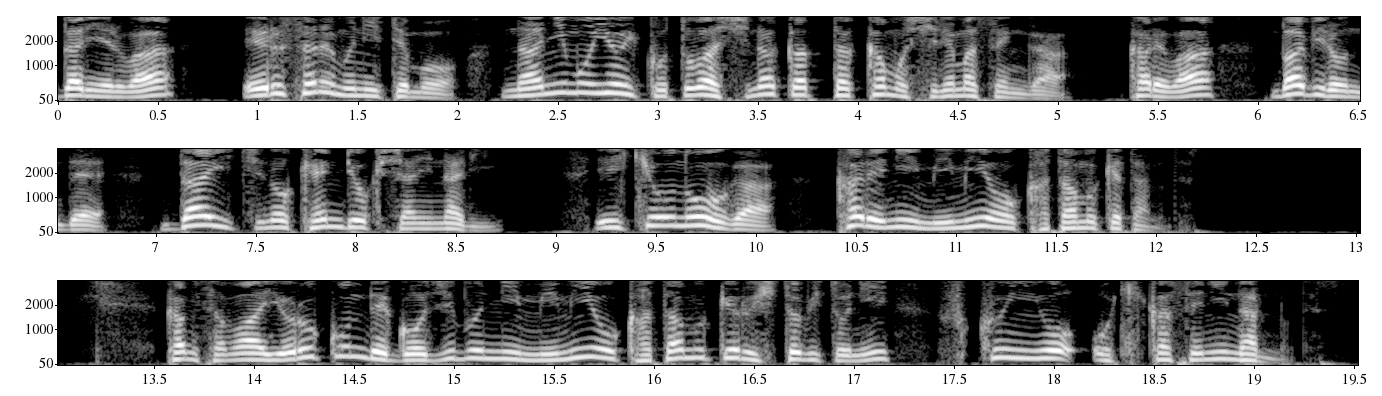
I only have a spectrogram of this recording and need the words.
ダニエルはエルサレムにいても何も良いことはしなかったかもしれませんが、彼はバビロンで第一の権力者になり、異教の王が彼に耳を傾けたのです。神様は喜んでご自分に耳を傾ける人々に福音をお聞かせになるのです。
